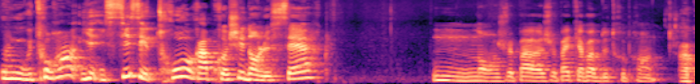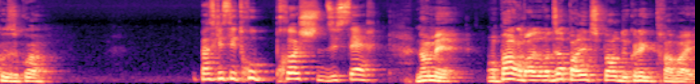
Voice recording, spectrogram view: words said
ou tu comprends? Si c'est trop rapproché dans le cercle, non, je vais pas, je vais pas être capable de te reprendre. À cause de quoi? Parce que c'est trop proche du cercle. Non, mais on, parle, on, va, on va dire parler, tu parles de collègues de travail.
